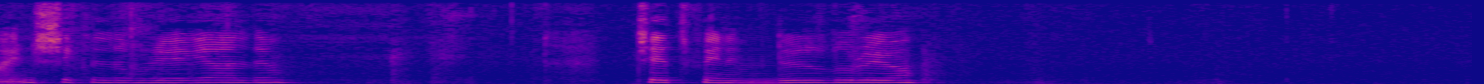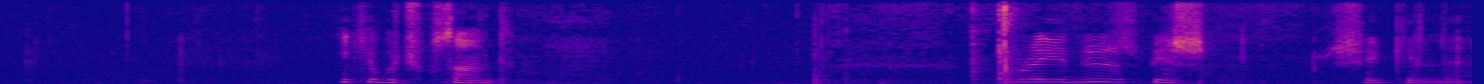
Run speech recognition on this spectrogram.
Aynı şekilde buraya geldim. Cetvelim düz duruyor. iki buçuk santim. Burayı düz bir şekilde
